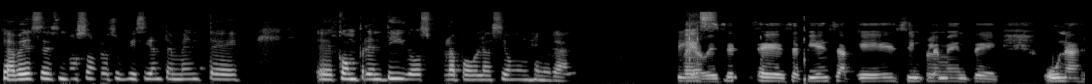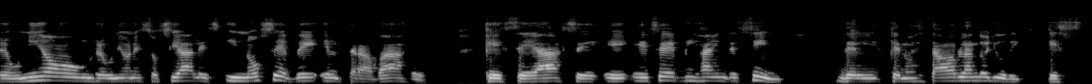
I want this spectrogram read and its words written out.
que a veces no son lo suficientemente eh, comprendidos por la población en general. Sí, a pues veces eh, se piensa que es simplemente una reunión, reuniones sociales y no se ve el trabajo que se hace, eh, ese behind the scene del que nos estaba hablando Judy, que es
